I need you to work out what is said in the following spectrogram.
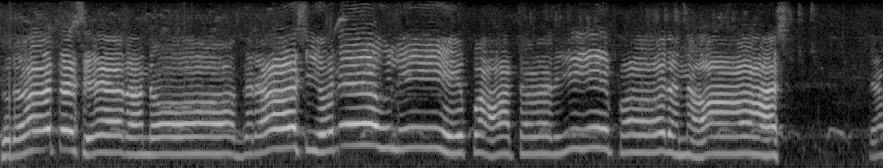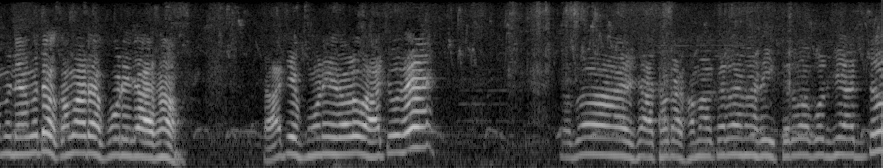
સુરત શેરનો ગ્રાસીઓને ઉલી પાતળી પર નાશ. એમ ને એમ તો કમાડા પૂરી જાશ સાચે પૂણી રડું સાચું છે? બસ, આ થોડા ખમા કરવાના નથી કરવા પડશે આજ તો.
